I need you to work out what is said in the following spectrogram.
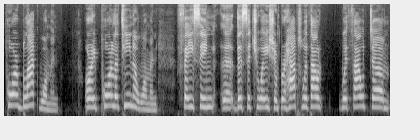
poor black woman or a poor Latina woman facing uh, this situation, perhaps without without um,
